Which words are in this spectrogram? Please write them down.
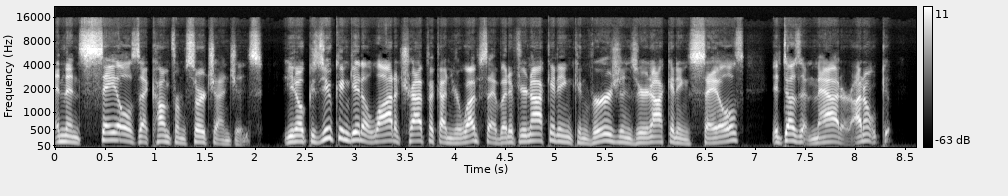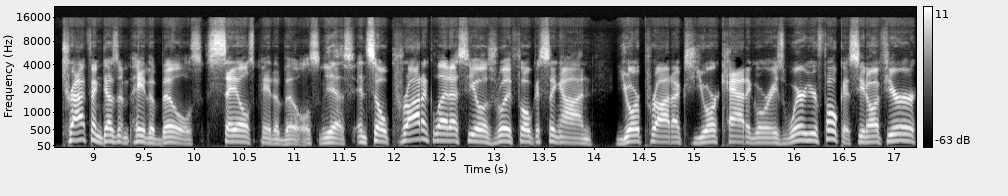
and then sales that come from search engines. You know, because you can get a lot of traffic on your website, but if you're not getting conversions or you're not getting sales, it doesn't matter. I don't traffic doesn't pay the bills, sales pay the bills. Yes. And so product led SEO is really focusing on your products, your categories, where you're focused. You know, if you're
